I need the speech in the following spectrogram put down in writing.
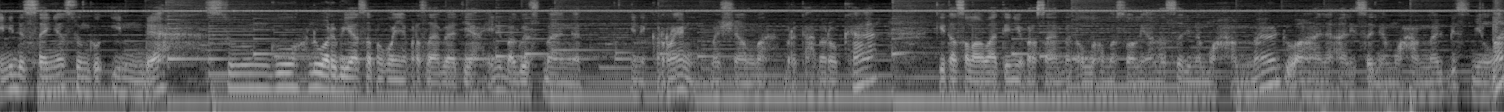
Ini desainnya sungguh indah, sungguh luar biasa pokoknya persahabat ya. Ini bagus banget, ini keren, Masya Allah, berkah barokah. Kita salawatin yuk persahabat Allahumma sholli ala sayyidina Muhammad wa ala ali sayyidina Muhammad. Bismillah.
